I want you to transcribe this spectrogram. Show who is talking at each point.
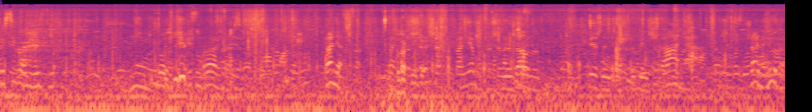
Speaker 1: Красивая гвоздика.
Speaker 2: Таня,
Speaker 3: Куда кладемо?
Speaker 4: Ще поки не, бо ще недавно тиждень трошки більше.
Speaker 2: Жаня, Люда.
